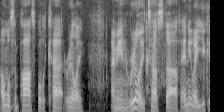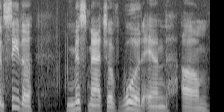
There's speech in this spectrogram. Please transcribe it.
Almost impossible to cut, really. I mean, really tough stuff. Anyway, you can see the mismatch of wood and um,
